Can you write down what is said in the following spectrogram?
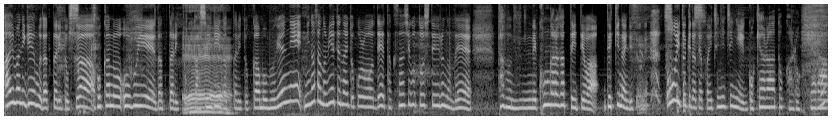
合間にゲームだったりとか他の OVA だったりとか、えー、CD だったりとかもう無限に皆さんの見えてないところろでたくさん仕事をしているので多分ねこんがらがっていてはできないんですよね。多い時だとやっぱ1日に5キャラとか6キャラ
